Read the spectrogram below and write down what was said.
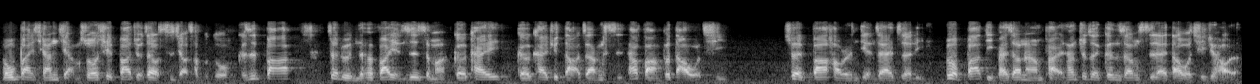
我本来想讲说，其实八九在我视角差不多。可是八这轮的发言是什么？隔开隔开去打张十，他反而不打我七。所以八好人点在这里。如果八底牌张那张牌，他就在跟张十来打我七就好了，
